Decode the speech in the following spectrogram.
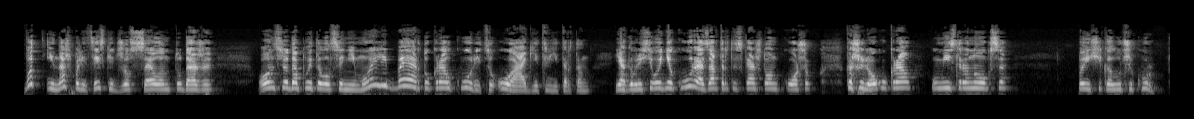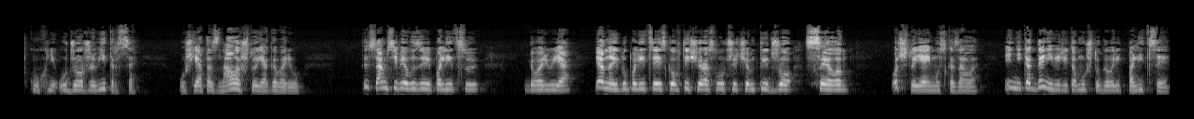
Вот и наш полицейский Джо Селлон туда же. Он все допытывался, не мой ли Берт украл курицу у Аги Твиттертон. Я говорю, сегодня куры, а завтра ты скажешь, что он кошек, кошелек украл у мистера Нокса. Поищи-ка лучше кур в кухне у Джорджа Витерса. Уж я-то знала, что я говорю. Ты сам себе вызови полицию, — говорю я. Я найду полицейского в тысячу раз лучше, чем ты, Джо Селлон. Вот что я ему сказала. И никогда не верю тому, что говорит полиция,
